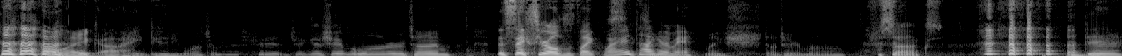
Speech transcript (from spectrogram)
I'm like, uh, hey, dude, you watching this shit? Check out Shape of Water time. The six year old was like, "Why are you talking to me?" Like, shh, don't tell your mom. She sucks. Dick. in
